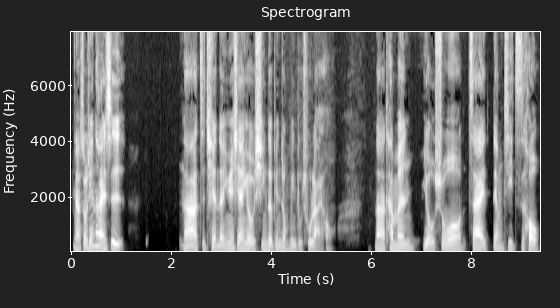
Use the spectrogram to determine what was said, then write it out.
那首先他还是拿之前的，因为现在又有新的变种病毒出来哦。那他们有说在两剂之后，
